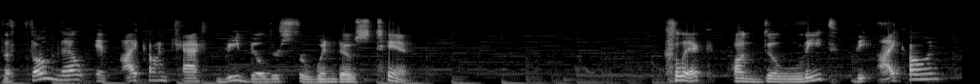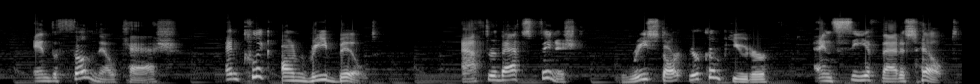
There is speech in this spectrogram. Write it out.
the thumbnail and icon cache rebuilders for Windows 10. Click on delete the icon and the thumbnail cache and click on rebuild. After that's finished, restart your computer and see if that has helped.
